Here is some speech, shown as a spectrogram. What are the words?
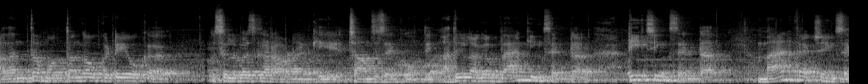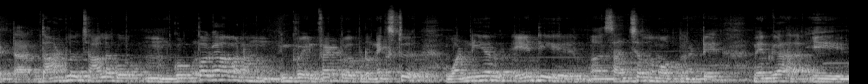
అదంతా మొత్తంగా ఒకటే ఒక సిలబస్గా రావడానికి ఛాన్సెస్ ఎక్కువ ఉంది. అదేలాగా banking sector teaching sector manufacturing sector దాంట్లో చాలా గొ గొప్పగా మనం ఇంకా ఇన్ఫ్యాక్ట్ ఇప్పుడు నెక్స్ట్ వన్ ఇయర్ ఏంటి సంచలనం అవుతుందంటే మెయిన్గా ఈ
